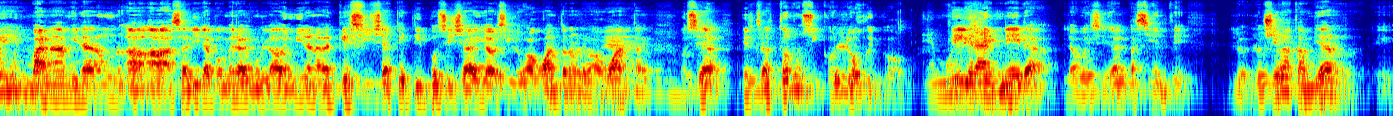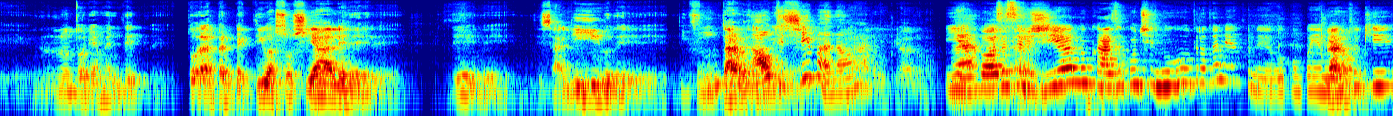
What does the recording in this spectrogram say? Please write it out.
eh, van a mirar a, un- a- a salir a comer a algún lado y miran a ver qué silla, qué tipo de silla hay, a ver si los aguantan o no los aguantan. O sea, el trastorno psicológico que le genera la obesidad al paciente lo, lo lleva a cambiar eh, notoriamente todas las perspectivas sociales de, de, de- de salir, de disfrutar de A la autoestima, vida. Claro, claro. E Ah, após a cirurgia, no caso, continua o tratamento, né? O acompanhamento Claro, que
